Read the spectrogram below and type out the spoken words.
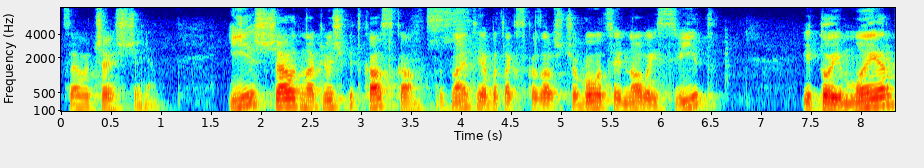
це очищення. І ще одна ключ-підказка. Знаєте, я би так сказав, що був цей новий світ і той мир,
